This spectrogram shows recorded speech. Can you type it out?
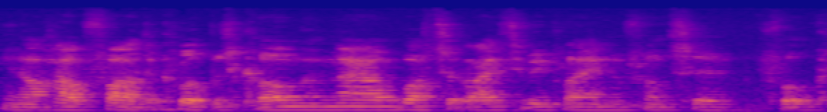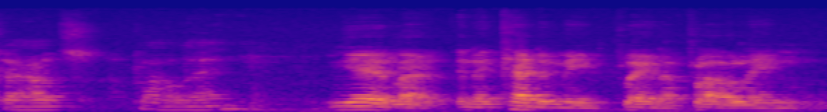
you know, how far the club has come and now what's it like to be playing in front of full crowds at Plough Lane. Yeah, like an academy playing at Plough Lane,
